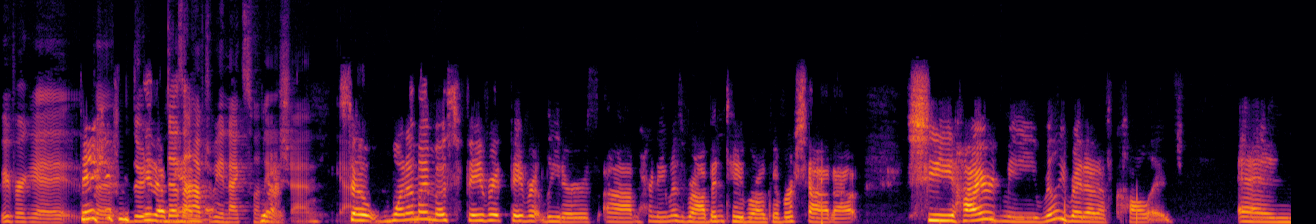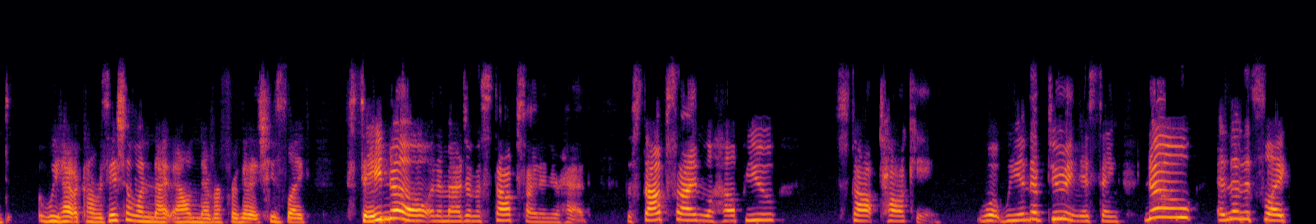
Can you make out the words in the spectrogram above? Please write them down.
We forget Thank you there doesn't have to be an explanation. Yeah. Yeah. So one of my most favorite, favorite leaders, um, her name is Robin Tabor. I'll give her a shout out. She hired me really right out of college. And we had a conversation one night. I'll never forget it. She's like, say no and imagine a stop sign in your head. The stop sign will help you stop talking. What we end up doing is saying no, and then it's like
